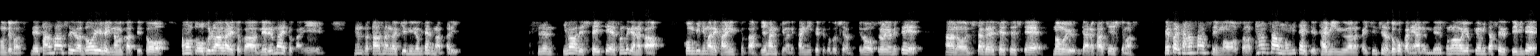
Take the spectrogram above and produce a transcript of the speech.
飲んでます。で、炭酸水はどういうふうに飲むかっていうと、本当お風呂上がりとか寝る前とかに、なんか炭酸が急に飲みたくなったりする、今までしていて、その時はなんか、コンビニまで買いに行くとか、自販機まで買いに行くってことをしてたんですけど、それをやめて、あの、自宅で生成して飲むみたいな形にしてます。やっぱり炭酸水も、その炭酸を飲みたいっていうタイミングがなんか一日のどこかにあるんで、その欲求を満たせるっていう意味で、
